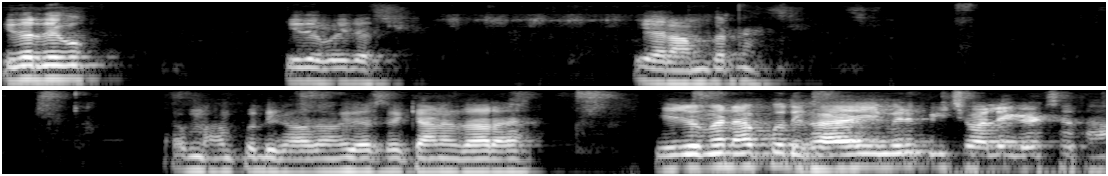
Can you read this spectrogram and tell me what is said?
इधर देखो। ये देखो, इधर। ये आराम कर रहे हैं। अब मैं आपको दिखाता हूँ इधर से क्या नज़ारा है। ये जो मैंने आपको दिखाया, ये मेरे पीछे वाले गेट से था।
